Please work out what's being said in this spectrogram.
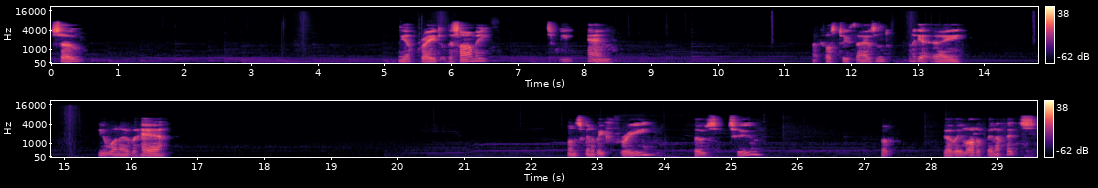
so we upgrade this army? Yes, we can. That costs 2,000. I'm going to get a new one over here. One's going to be free. Those two. Oh, but we have a lot of benefits.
